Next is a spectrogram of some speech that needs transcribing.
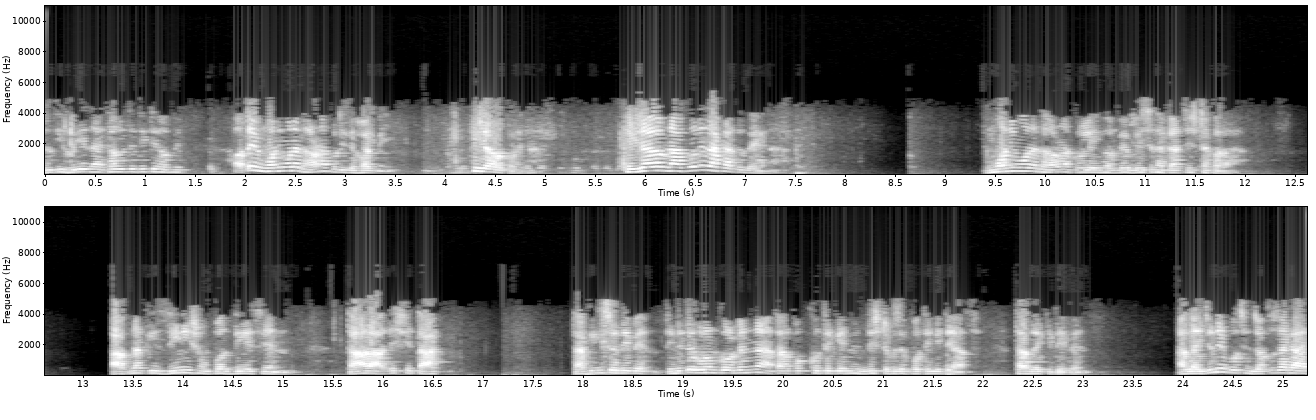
যদি হয়ে যায় তাহলে তো দিতে হবে। অতএব মনে মনে ধারণা করি যে হয়নি হিসাব করে না। হিসাব না করে জাকাতও দেয় না। মনে মনে ধারণা করলে এইভাবে বেঁচে থাকার চেষ্টা করা। আপনাকে যিনি সম্পদ দিয়েছেন, তার আদেশে তাকে কিছু দিবেন? তিনি তো গ্রহণ করবেন না, তার পক্ষ থেকে নির্দিষ্ট কিছু প্রতিনিধি আছে তাদেরকে দিবেন। আল্লাহ এই জন্যই বলছেন, যত জায়গায়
